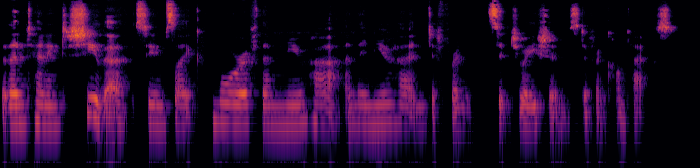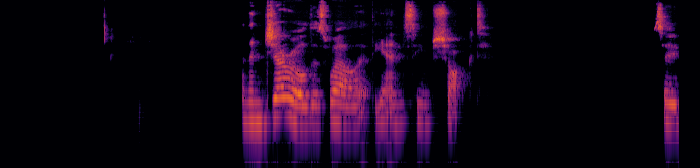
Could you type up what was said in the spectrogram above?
But then turning to Sheila, it seems like more of them knew her and they knew her in different situations, different contexts. And then Gerald as well at the end seems shocked. So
